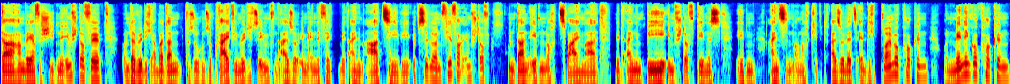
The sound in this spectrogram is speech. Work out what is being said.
Da haben wir ja verschiedene Impfstoffe und da würde ich aber dann versuchen, so breit wie möglich zu impfen, also im Endeffekt mit einem ACWY-Vierfachimpfstoff und dann eben noch zweimal mit einem B-Impfstoff, den es eben einzeln auch noch gibt. Also letztendlich Pneumokokken und Meningokokken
